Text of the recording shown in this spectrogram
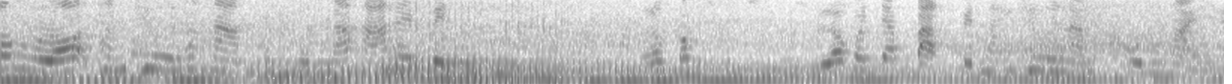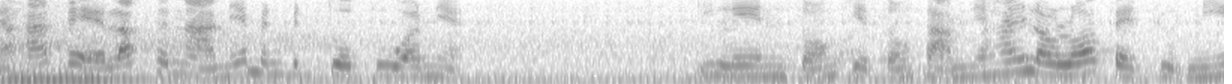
ต้องเลาะทั้งชื่อทั้งนามสกุลนะคะ ให้เป็นแล้วก็แล้วก็จะปักเป็นทั้งชื่อนามสกุลใหม่นะคะ แต่ลักษณะเนี้ยมันเป็นตัวตัวเนี่ยอีเลนสองเจ็ดสองสามเนี่ยให้เราเลาะแต่จุดนี้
